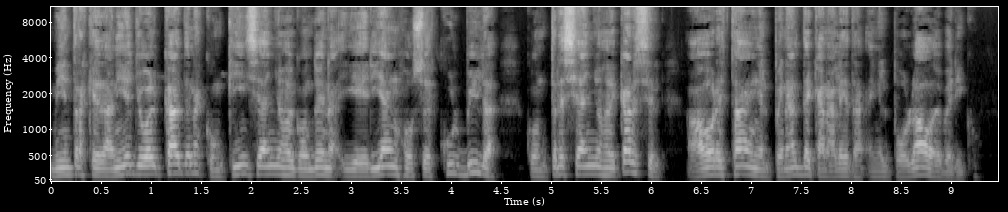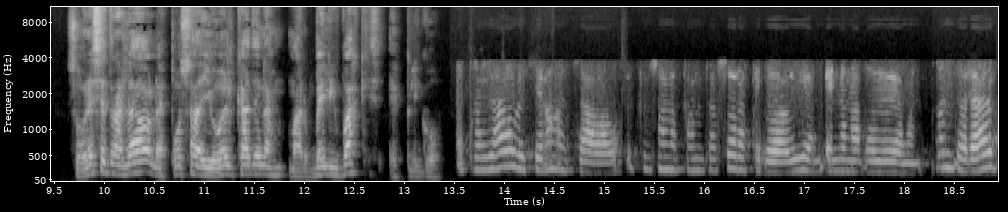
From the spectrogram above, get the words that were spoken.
Mientras que Daniel Joel Cárdenas, con 15 años de condena, y Erián José Escul Vila, con 13 años de cárcel, ahora están en el penal de Canaleta, en el poblado de Perico. Sobre ese traslado, la esposa de Joel Cárdenas, Marbelis Vázquez, explicó. El traslado lo hicieron el sábado. Estas son las tantas horas que todavía él no me ha podido llamar. Me enteré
